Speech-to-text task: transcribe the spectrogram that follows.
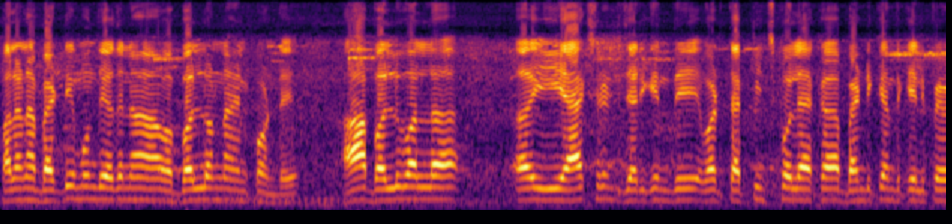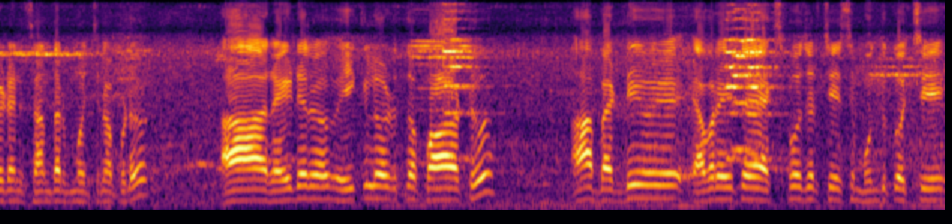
పలానా బడ్డీ ముందు ఏదైనా బళ్ళు ఉన్నాయనుకోండి ఆ బళ్ళు వల్ల ఈ యాక్సిడెంట్ జరిగింది వాడు తప్పించుకోలేక బండి కిందకి వెళ్ళిపోయాడని సందర్భం వచ్చినప్పుడు ఆ రైడర్ వెహికల్తో పాటు ఆ బడ్డీ ఎవరైతే ఎక్స్పోజర్ చేసి ముందుకు వచ్చి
